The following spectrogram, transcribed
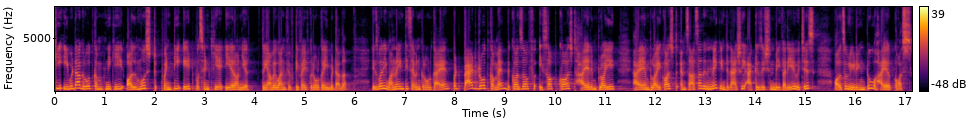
कि ईबिटा ग्रोथ कंपनी की ऑलमोस्ट 28 परसेंट की है ईयर ऑन ईयर तो यहाँ पे 155 करोड़ का ईबिटा था. इस बार 197 करोड़ का है बट पैड ग्रोथ कम है because of ESOP cost higher employee higher employ cost and साथ साथ इन्होंने एक इंटरनेशनल एक्विजिशन भी करी है which is also leading to higher cost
